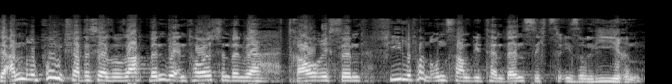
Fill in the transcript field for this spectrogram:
Der andere Punkt, ich hatte es ja so gesagt, wenn wir enttäuscht sind, wenn wir traurig sind, viele von uns haben die Tendenz, sich zu isolieren.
